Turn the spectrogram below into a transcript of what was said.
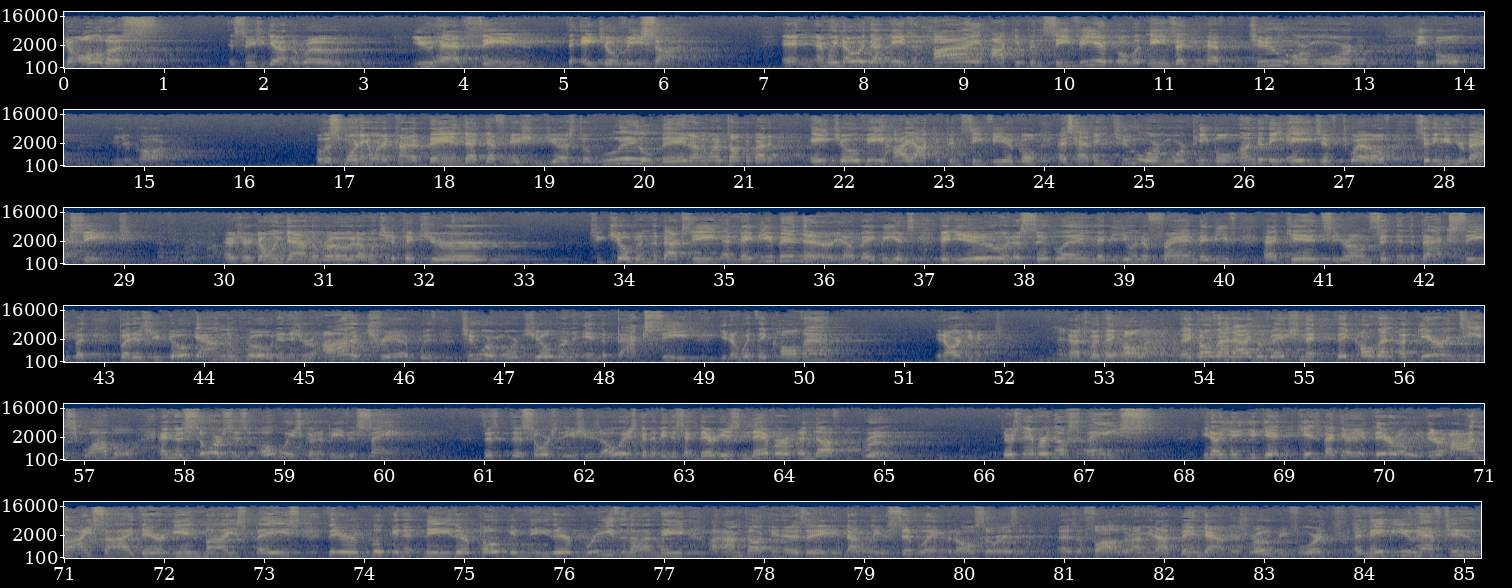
You know, all of us, as soon as you get on the road, you have seen the HOV sign. And, and we know what that means high occupancy vehicle. It means that you have two or more people in your car. Well, this morning I want to kind of bend that definition just a little bit, and I want to talk about it. HOV, high occupancy vehicle, as having two or more people under the age of 12 sitting in your back seat. As you're going down the road, I want you to picture two children in the back seat, and maybe you've been there. You know, maybe it's been you and a sibling, maybe you and a friend, maybe you've had kids of your own sitting in the back seat. But but as you go down the road and as you're on a trip with two or more children in the back seat, you know what they call that? An argument. That's what they call that. They call that aggravation. They, they call that a guaranteed squabble. And the source is always going to be the same. The, the source of the issue is always going to be the same. There is never enough room. There's never enough space. You know, you, you get kids back there, they're, always, they're on my side, they're in my space, they're looking at me, they're poking me, they're breathing on me. I'm talking as a, not only a sibling, but also as a as a father. I mean, I've been down this road before, and maybe you have too.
